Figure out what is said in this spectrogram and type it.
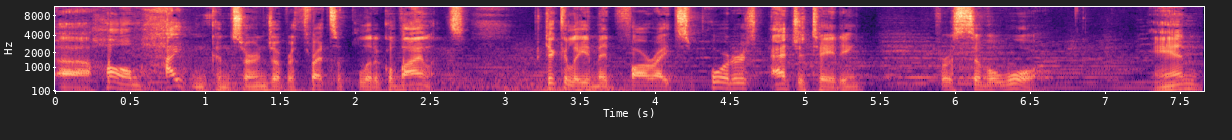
uh, home heightened concerns over threats of political violence, particularly amid far right supporters agitating for a civil war. And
